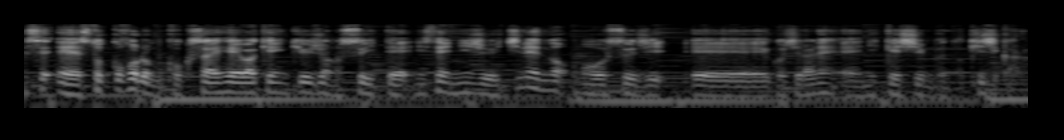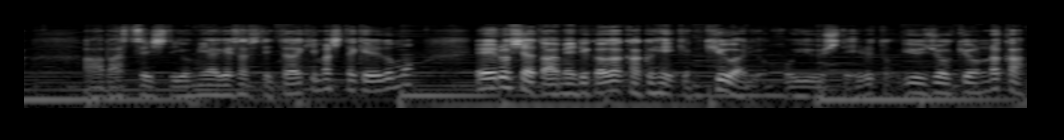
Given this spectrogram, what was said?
ストックホルム国際平和研究所の推定、2021年の数字、えー、こちらね、日経新聞の記事から抜粋して読み上げさせていただきましたけれども、ロシアとアメリカが核兵器の9割を保有しているという状況の中、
